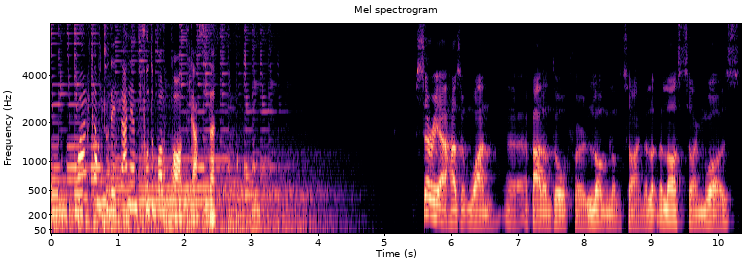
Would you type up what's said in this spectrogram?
Welcome to the Italian Football Podcast. Serie A hasn't won uh, a Ballon d'Or for a long, long time. The, the last time was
